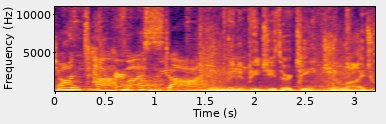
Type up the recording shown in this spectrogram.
John Tucker must die. Rated PG 13, July 20.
